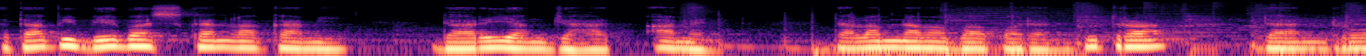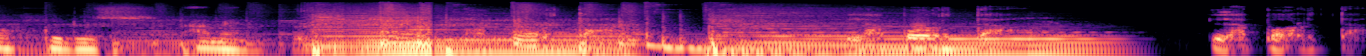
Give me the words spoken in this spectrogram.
tetapi bebaskanlah kami dari yang jahat. Amin. Dalam nama Bapa dan Putra dan Roh Kudus. Amin. La porta, la porta, la porta.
